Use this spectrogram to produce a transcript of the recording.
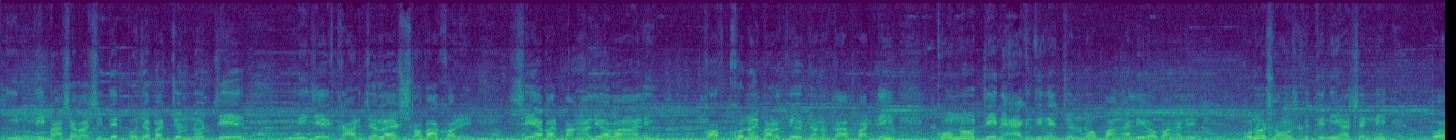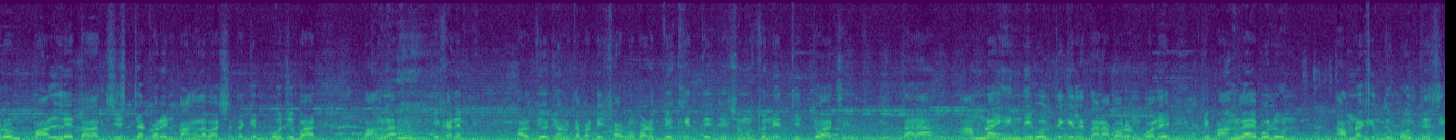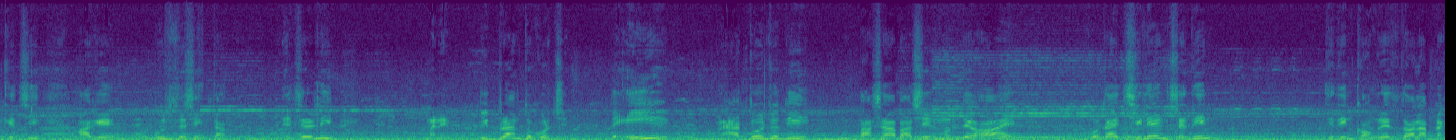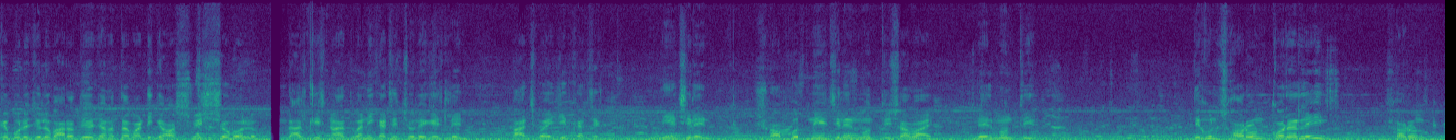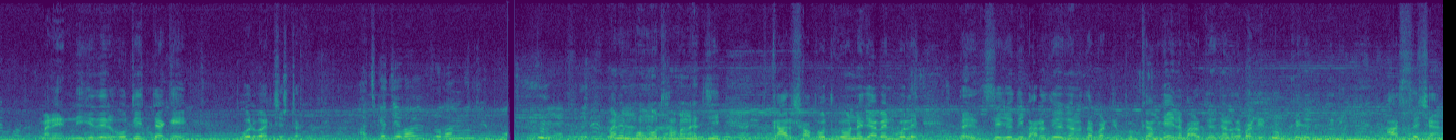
হিন্দি ভাষাভাষীদের বোঝাবার জন্য যে নিজের কার্যালয়ে সভা করে সে আবার বাঙালি অবাঙালি। কখনোই ভারতীয় জনতা পার্টি কোনো দিন একদিনের জন্য বাঙালি, অবাঙালি কোনো সংস্কৃতি নিয়ে আসেননি। বরং পারলে তারা চেষ্টা করেন বাংলা ভাষাটাকে বোঝবার। বাংলা, এখানে ভারতীয় জনতা পার্টির সর্বভারতীয় ক্ষেত্রে যে সমস্ত নেতৃত্ব আছে, তারা, আমরা হিন্দি বলতে গেলে তারা বরং বলে যে, বাংলায় বলুন, আমরা কিন্তু বলতে শিখেছি, আগে বুঝতে শিখতাম। ন্যাচারালি মানে বিভ্রান্ত করছে। তো এই এত যদি ভাষাভাষীর মধ্যে হয়, কোথায় ছিলেন সেদিন? যেদিন কংগ্রেস দল আপনাকে বলেছিল ভারতীয় জনতা পার্টিকে অস্পৃশ্য বলো। লালকৃষ্ণ আদবানির কাছে চলে গেছিলেন, বাজপেয়ীজির কাছে নিয়েছিলেন, শপথ নিয়েছিলেন মন্ত্রিসভায় রেলমন্ত্রীর দেখুন, স্মরণ করালেই স্মরণ মানে নিজেদের অতীতটাকে ভরবার চেষ্টা করবে আজকে যেভাবে প্রধানমন্ত্রী মানে মমতা ব্যানার্জি কার শপথ গ্রহণে যাবেন বলে? তাই সে যদি ভারতীয় জনতা পার্টির পক্ষে, আমি জানি না, ভারতীয় জনতা পার্টির পক্ষে যদি তিনি আসতে চান,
